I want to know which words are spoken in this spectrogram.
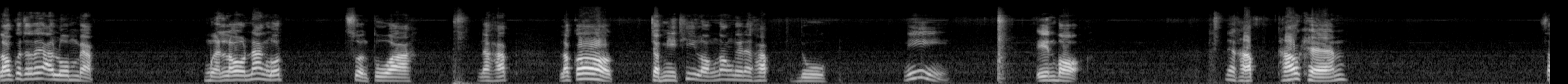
เราก็จะได้อารมณ์แบบ เหมือนเรานั่งรถส่วนตัวนะครับ แล้วก็จะมีที่รองน่องด้วยนะครับ ดู นี่ เอ็นเบาะเนี่ยครับ เท้าแขน ส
